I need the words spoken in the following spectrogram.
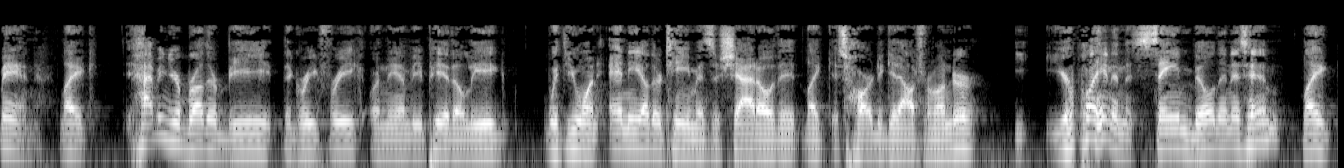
man, like having your brother be the Greek freak or the MVP of the league with you on any other team is a shadow that like is hard to get out from under. You're playing in the same building as him. Like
